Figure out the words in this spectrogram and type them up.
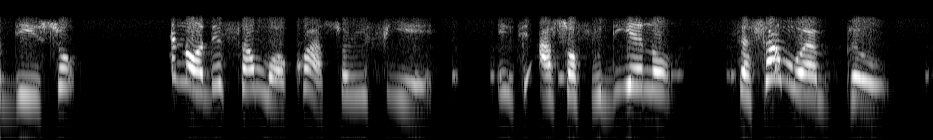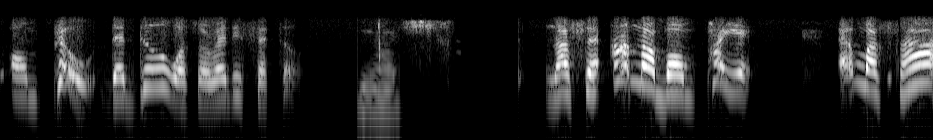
ɔdii so. Ɛna ɔde samuel kɔ asɔre fie. Nti asɔfodie no sɛ samuel mpew ɔmpew the deal was already settled. Yes. na sɛ ana bɔ mpaeɛ ɛma saa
